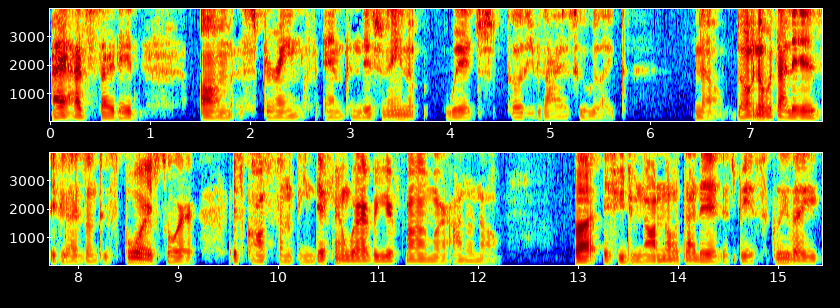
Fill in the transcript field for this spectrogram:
I had started um strength and conditioning, which those of you guys who like no, don't know what that is if you guys don't do sports or it's called something different wherever you're from or I don't know. But if you do not know what that is, it's basically like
